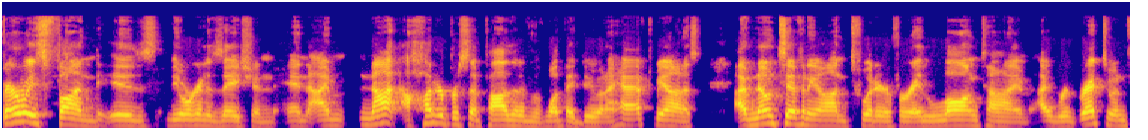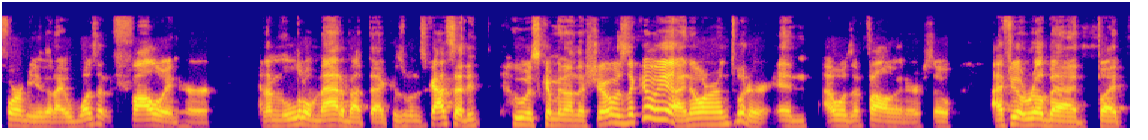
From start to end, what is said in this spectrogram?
Fairways Fund is the organization, and I'm not 100% positive of what they do. And I have to be honest, I've known Tiffany on Twitter for a long time. I regret to inform you that I wasn't following her and I'm a little mad about that because when Scott said who was coming on the show, I was like, oh, yeah, I know her on Twitter. And I wasn't following her. So I feel real bad. But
